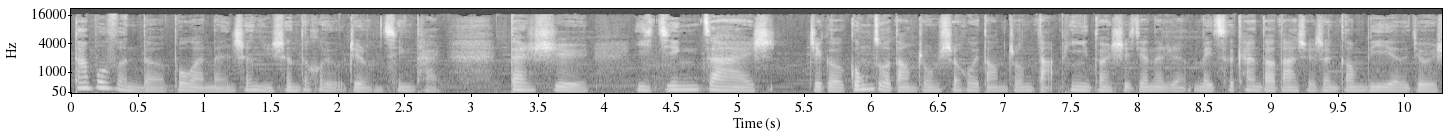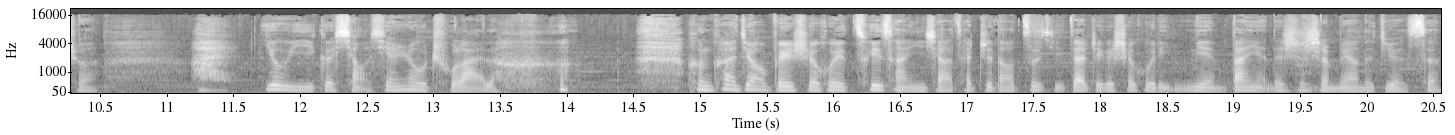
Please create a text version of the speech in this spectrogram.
大部分的不管男生女生都会有这种心态，但是已经在这个工作当中、社会当中打拼一段时间的人，每次看到大学生刚毕业的，就会说：“ 哎，又一个小鲜肉出来了。”很快就要被社会摧残一下，才知道自己在这个社会里面扮演的是什么样的角色。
